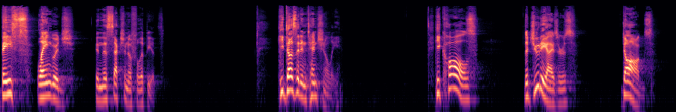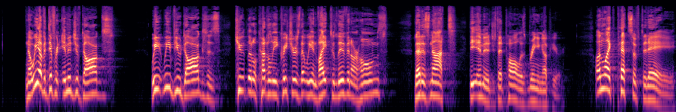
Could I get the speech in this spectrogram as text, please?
base language in this section of Philippians. He does it intentionally. He calls the Judaizers dogs. Now, we have a different image of dogs. We, we view dogs as cute little cuddly creatures that we invite to live in our homes. That is not the image that Paul is bringing up here. Unlike pets of today,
